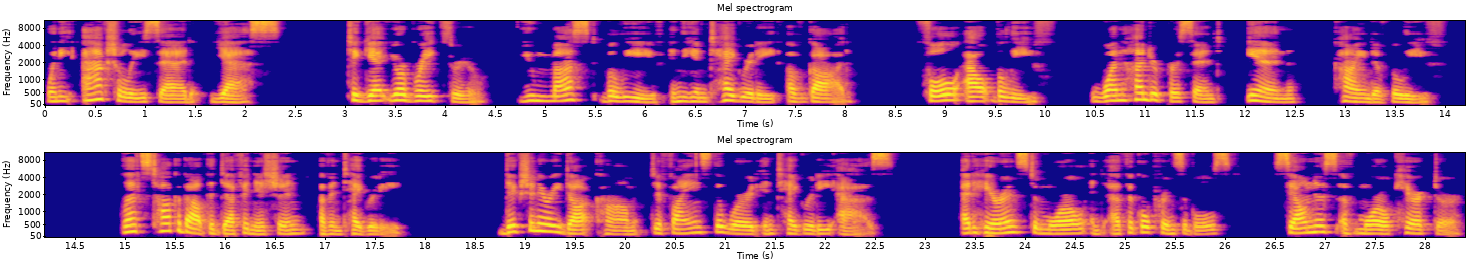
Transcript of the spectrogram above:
when he actually said yes. To get your breakthrough, you must believe in the integrity of God. Full out belief, 100% in kind of belief. Let's talk about the definition of integrity. Dictionary.com defines the word integrity as adherence to moral and ethical principles soundness of moral character,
